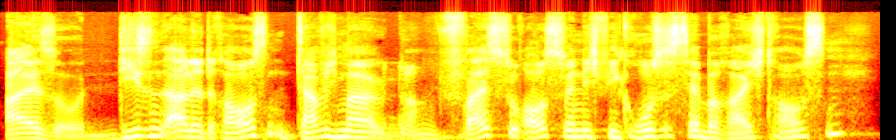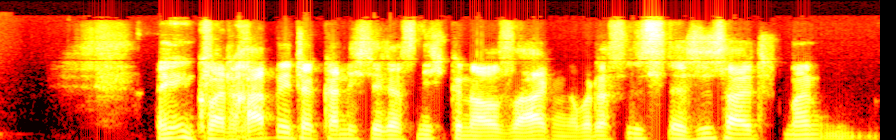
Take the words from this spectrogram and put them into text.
Also, die sind alle draußen. Darf ich mal, genau. weißt du auswendig, wie groß ist der Bereich draußen? In Quadratmeter kann ich dir das nicht genau sagen, aber das ist, das ist halt, mein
